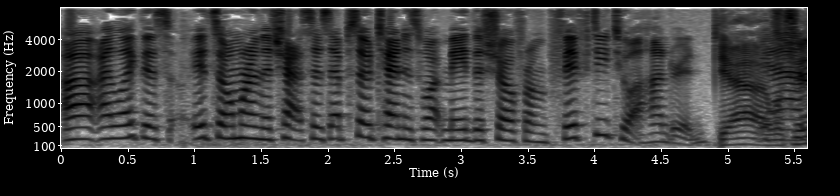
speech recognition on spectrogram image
Uh, I like this. It's Omar in the chat says episode 10 is what made the show from 50 to 100. yeah, it was Yeah.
